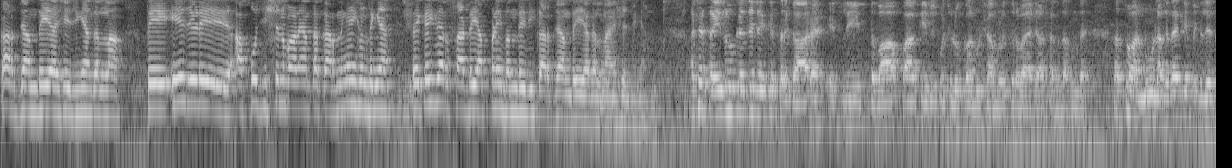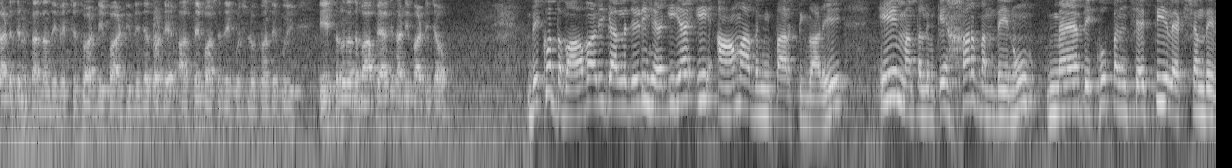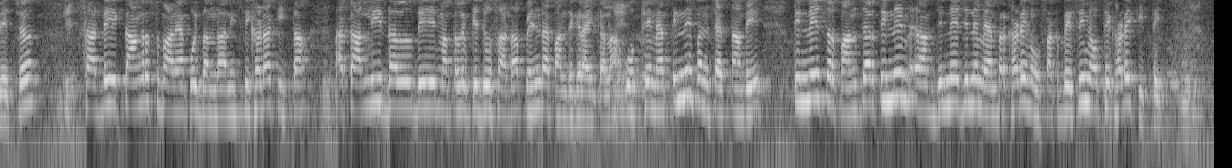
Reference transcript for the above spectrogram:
ਕਰ ਜਾਂਦੇ ਆ ਇਹ ਜੀਆਂ ਗੱਲਾਂ। ਤੇ ਇਹ ਜਿਹੜੇ ਆਪੋਜੀਸ਼ਨ ਵਾਲਿਆਂ ਤਾਂ ਕਰਨੀਆਂ ਹੀ ਹੁੰਦੀਆਂ। ਤੇ ਕਈ ਵਾਰ ਸਾਡੇ ਆਪਣੇ ਬੰਦੇ ਵੀ ਕਰ ਜਾਂਦੇ ਆ ਗੱਲਾਂ ਇਹ ਜੀਆਂ ਅੱਛਾ ਕਈ ਲੋਕ ਕਹਿੰਦੇ ਨੇ ਕਿ ਸਰਕਾਰ ਹੈ ਇਸ ਲਈ ਦਬਾਅ ਪਾ ਕੇ ਵੀ ਕੁਝ ਲੋਕਾਂ ਨੂੰ ਸ਼ਾਮਲ ਕਰਵਾਇਆ ਜਾ ਸਕਦਾ ਹੁੰਦਾ ਹੈ। ਤਾਂ ਤੁਹਾਨੂੰ ਲੱਗਦਾ ਕਿ ਪਿਛਲੇ 3.5 ਸਾਲਾਂ ਦੇ ਵਿੱਚ ਤੁਹਾਡੀ ਪਾਰਟੀ ਦੇ ਜਾਂ ਤੁਹਾਡੇ ਆਸੇ-ਪਾਸੇ ਦੇ ਕੁਝ ਲੋਕਾਂ ਤੇ ਕੋਈ ਇਸ ਤਰ੍ਹਾਂ ਦਾ ਦਬਾਅ ਪਿਆ ਕਿ ਸਾਡੀ ਪਾਰਟੀ ਚਾਹੋ ਦੇਖੋ ਦਬਾਅ ਵਾਲੀ ਗੱਲ ਜਿਹੜੀ ਹੈਗੀ ਆ ਇਹ ਆਮ ਆਦਮੀ ਪਾਰਟੀ ਵਾਲੇ ਇਹ ਮਤਲਬ ਕਿ ਹਰ ਬੰਦੇ ਨੂੰ ਮੈਂ ਦੇਖੋ ਪੰਚਾਇਤੀ ਇਲੈਕਸ਼ਨ ਦੇ ਵਿੱਚ। ਸਾਡੇ ਕਾਂਗਰਸ ਵਾਲਿਆਂ ਕੋਈ ਬੰਦਾ ਨਹੀਂ ਸੀ ਖੜਾ ਕੀਤਾ ਅਕਾਲੀ ਦਲ ਦੇ ਮਤਲਬ ਕਿ ਜੋ ਸਾਡਾ ਪਿੰਡ ਹੈ ਪੰਜ ਗਰਾਈ ਕਲਾਂ। ਉੱਥੇ ਮੈਂ ਤਿੰਨੇ ਪੰਚਾਇਤਾਂ ਦੇ ਤਿੰਨੇ ਸਰਪੰਚ ਔਰ ਤਿੰਨੇ ਜਿੰਨੇ ਜਿੰਨੇ ਮੈਂਬਰ ਖੜੇ ਹੋ ਸਕਦੇ ਸੀ ਮੈਂ ਉੱਥੇ ਖੜੇ ਕੀਤੇ।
